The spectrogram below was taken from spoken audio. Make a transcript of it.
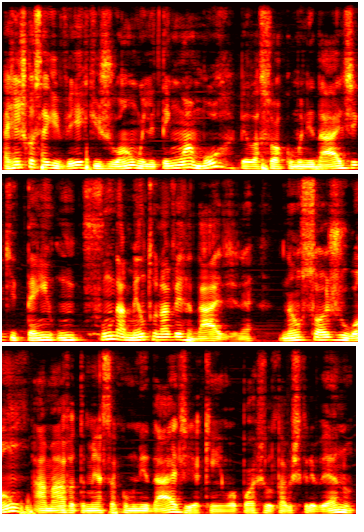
a gente consegue ver que João ele tem um amor pela sua comunidade que tem um fundamento na verdade, né? Não só João amava também essa comunidade a quem o apóstolo estava escrevendo,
